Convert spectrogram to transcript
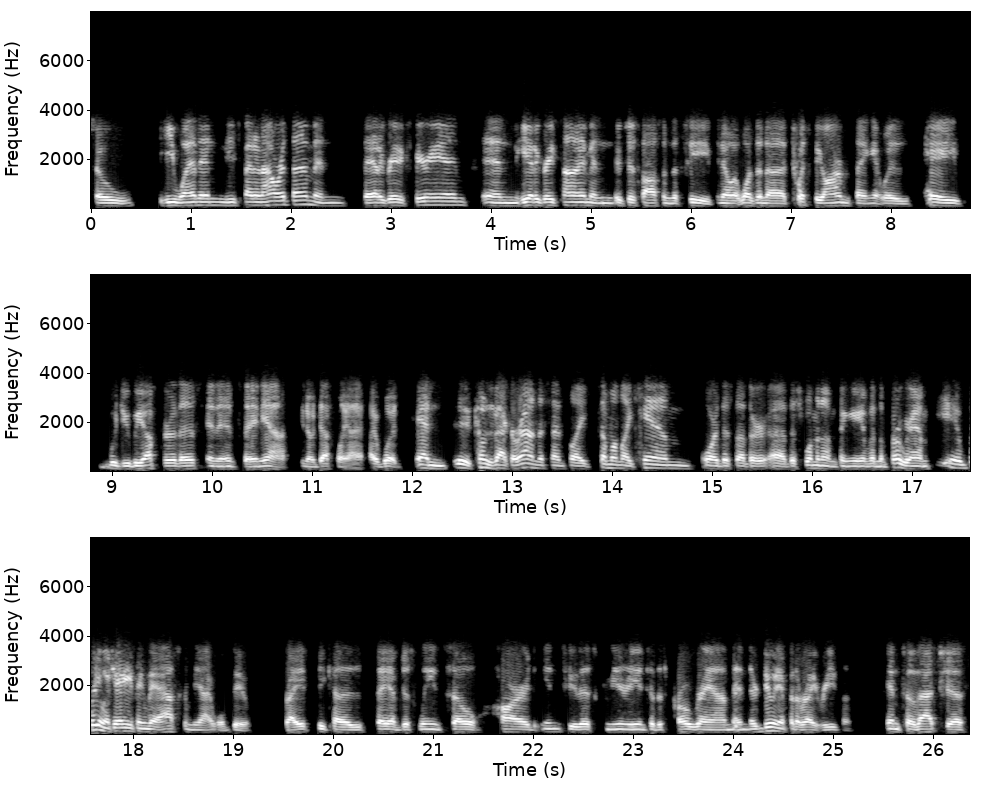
so he went and he spent an hour with them and they had a great experience and he had a great time and it's just awesome to see. You know, it wasn't a twist the arm thing. It was, hey, would you be up for this? And him saying, yeah, you know, definitely I, I would. And it comes back around the sense like someone like him or this other, uh, this woman I'm thinking of in the program, you know, pretty much anything they ask of me, I will do. Right. Because they have just leaned so hard into this community, into this program, and they're doing it for the right reason. And so that's just,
